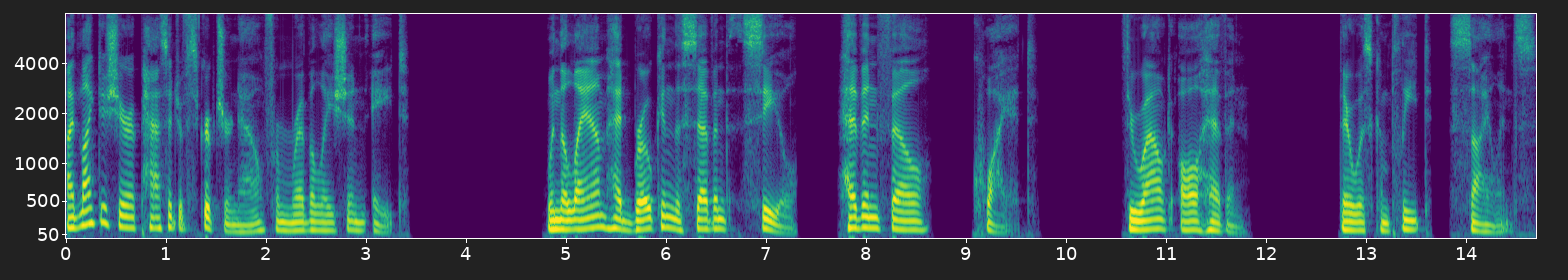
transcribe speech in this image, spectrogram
I'd like to share a passage of Scripture now from Revelation 8. When the Lamb had broken the seventh seal, heaven fell quiet. Throughout all heaven, there was complete silence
